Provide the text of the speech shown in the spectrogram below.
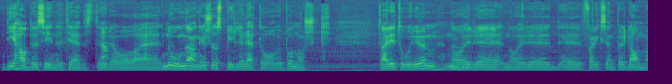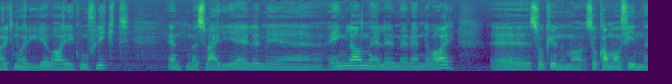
De hadde sine tjenester, Ja. og eh, noen ganger så spiller dette over på norsk territorium. Når, Mm. eh, når f.eks. Danmark-Norge var i konflikt, enten med Sverige eller med England eller med hvem det var, eh, så, kunne man, så kan man finne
